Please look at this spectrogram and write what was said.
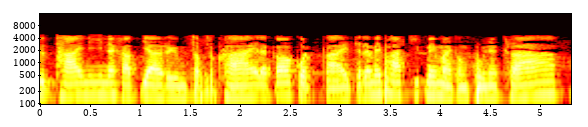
สุดท้ายนี้นะครับ อย่าลืม subscribe แล้วก็กดไลค์จะได้ไม่พลาดคลิปใหม่ๆของครูนะครับ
